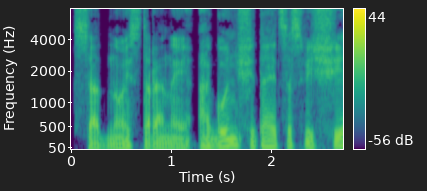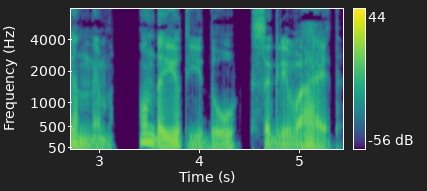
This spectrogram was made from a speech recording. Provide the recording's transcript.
С одной стороны, огонь считается священным, он дает еду, согревает.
